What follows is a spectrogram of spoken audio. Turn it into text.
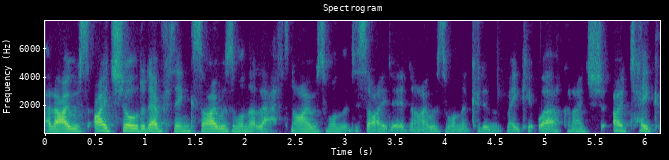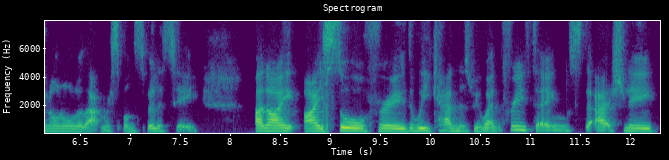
And I was, I'd shouldered everything because I was the one that left and I was the one that decided and I was the one that couldn't make it work. And I'd, I'd taken on all of that responsibility. And I, I saw through the weekend as we went through things that actually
